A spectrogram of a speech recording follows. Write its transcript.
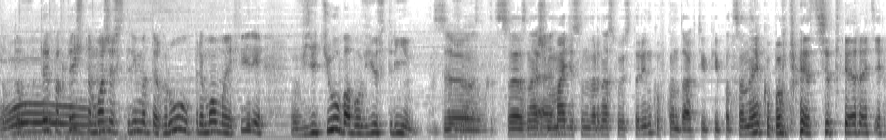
Тобто ти фактично можеш стрімити гру в прямому ефірі в YouTube або в Ustream. Це Це, жорстко. це знаєш, Е. Медісон верне свою сторінку ВКонтакті, який пацани купив PS4. типу.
